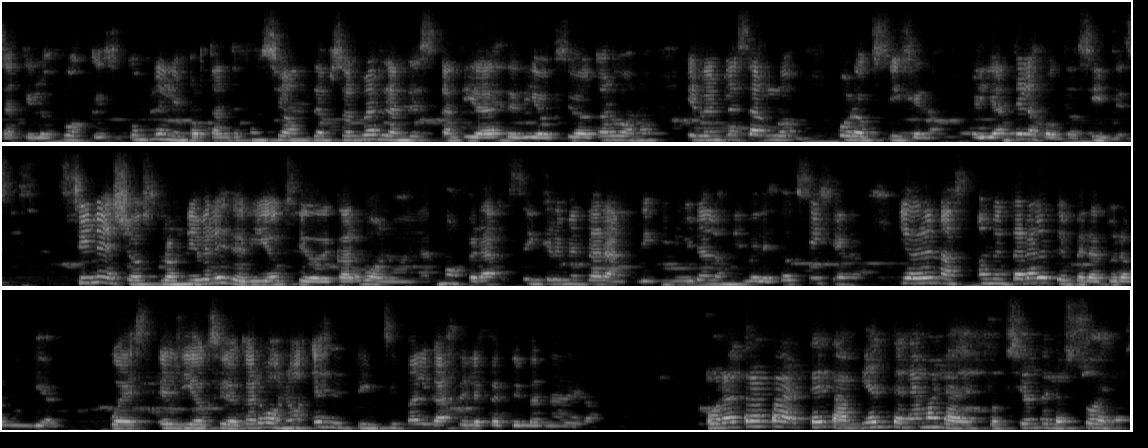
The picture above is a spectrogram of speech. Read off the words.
ya que los bosques cumplen la importante función de absorber grandes cantidades de dióxido de carbono y reemplazarlo por oxígeno mediante la fotosíntesis. Sin ellos, los niveles de dióxido de carbono en la atmósfera se incrementarán, disminuirán los niveles de oxígeno y además aumentará la temperatura mundial, pues el dióxido de carbono es el principal gas del efecto invernadero. Por otra parte, también tenemos la destrucción de los suelos,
